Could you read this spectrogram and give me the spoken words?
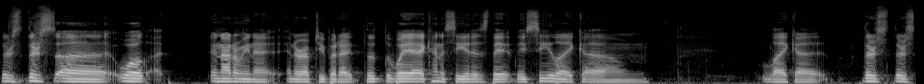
There's, there's, uh, well, and I don't mean to interrupt you, but I, the the way I kind of see it is they they see like, um, like a there's there's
